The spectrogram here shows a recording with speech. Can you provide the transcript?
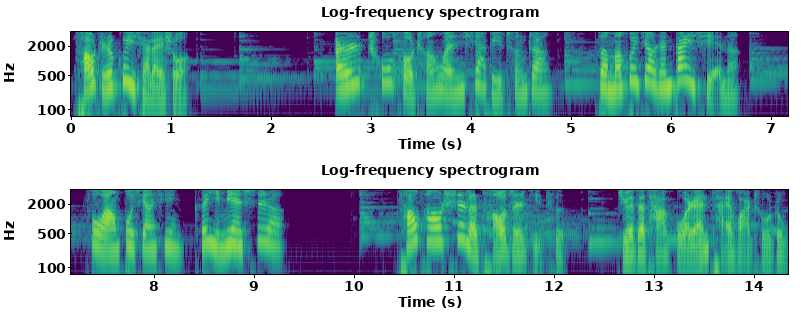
曹植跪下来说：“儿出口成文，下笔成章，怎么会叫人代写呢？父王不相信，可以面试啊。”曹操试了曹植几次，觉得他果然才华出众，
